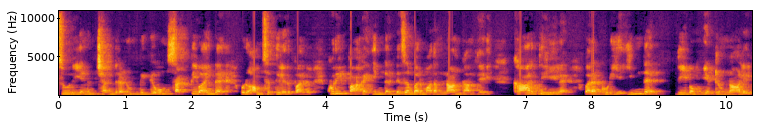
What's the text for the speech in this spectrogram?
சூரியனும் சந்திரனும் மிகவும் சக்தி வாய்ந்த ஒரு அம்சத்தில் இருப்பார்கள். குறிப்பாக இந்த டிசம்பர் மாதம் நான்காம் தேதி கார்த்திகையில வரக்கூடிய இந்த தீபம் ஏற்றும் நாளில்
